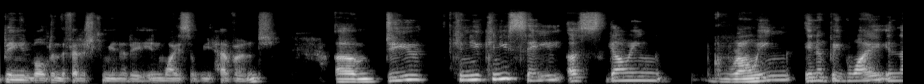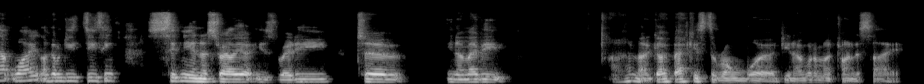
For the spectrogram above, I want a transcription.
being involved in the fetish community in ways that we haven't. Um, do you can you can you see us going growing in a big way in that way? Like, I mean, do you, do you think Sydney and Australia is ready to, you know, maybe I don't know, go back is the wrong word. You know, what am I trying to say?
